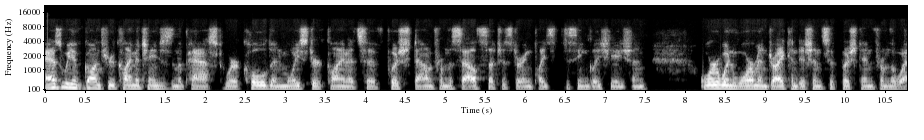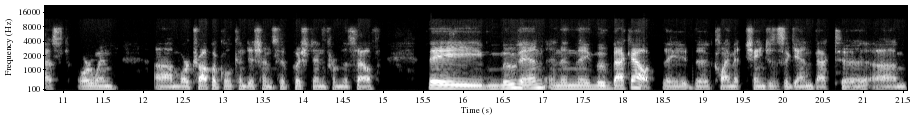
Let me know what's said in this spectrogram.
as we have gone through climate changes in the past, where cold and moister climates have pushed down from the south, such as during Pleistocene glaciation, or when warm and dry conditions have pushed in from the west, or when um, more tropical conditions have pushed in from the south. They move in and then they move back out. They, the climate changes again back to um,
